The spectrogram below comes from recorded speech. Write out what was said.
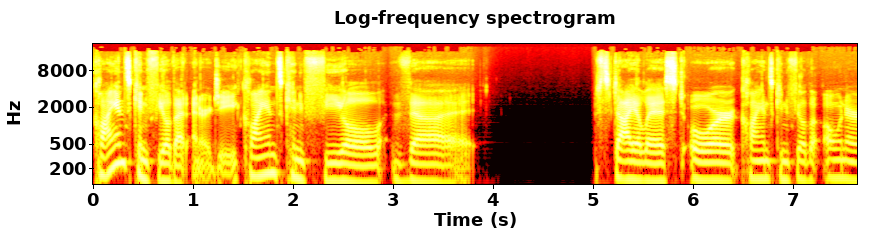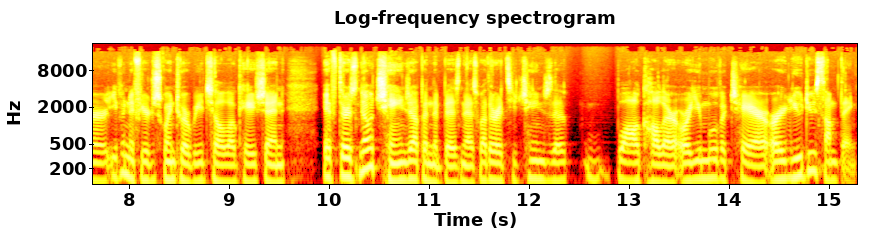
clients can feel that energy. Clients can feel the stylist or clients can feel the owner, even if you're just going to a retail location, if there's no change up in the business, whether it's you change the wall color or you move a chair or you do something,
